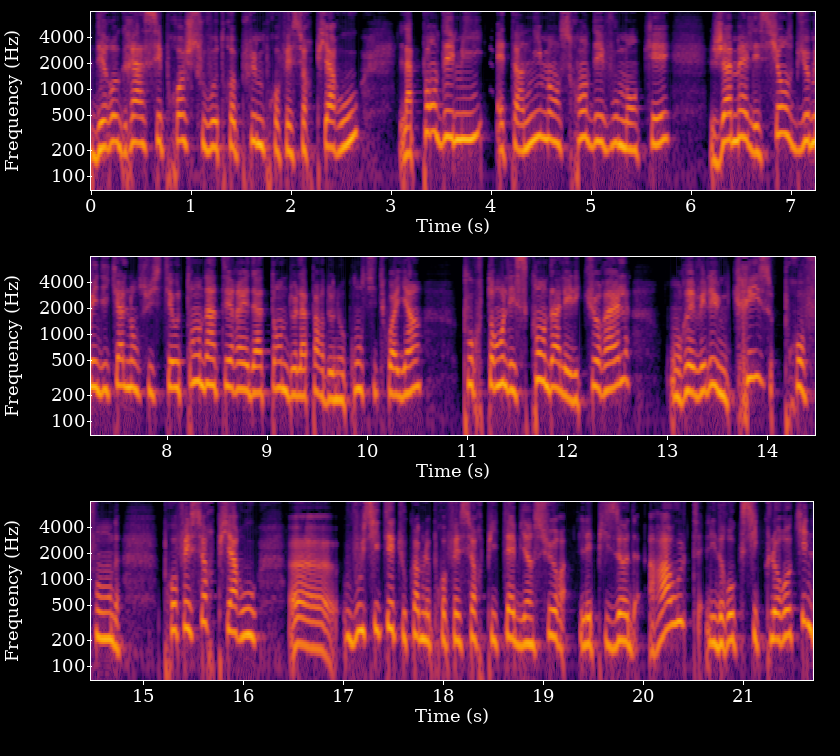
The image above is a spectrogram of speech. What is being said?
Des regrets assez proches sous votre plume, professeur Piarou. La pandémie est un immense rendez-vous manqué. Jamais les sciences biomédicales n'ont suscité autant d'intérêt et d'attente de la part de nos concitoyens. Pourtant, les scandales et les querelles ont révélé une crise profonde. Professeur Piarou, euh, vous citez tout comme le professeur Pitet, bien sûr, l'épisode Raoult, l'hydroxychloroquine,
